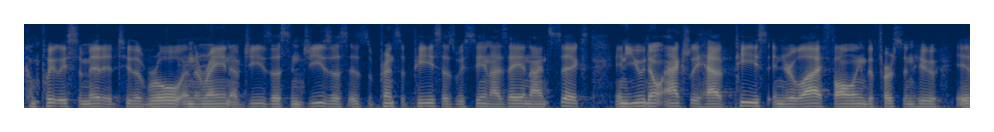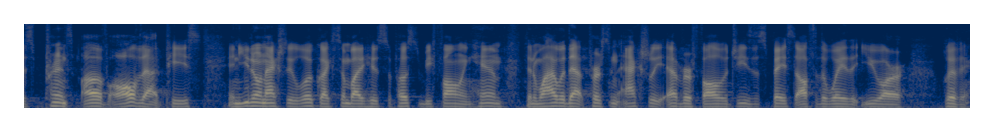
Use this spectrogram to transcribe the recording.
completely submitted to the rule and the reign of Jesus, and Jesus is the Prince of Peace, as we see in Isaiah 9 6, and you don't actually have peace in your life following the person who is Prince of all of that peace, and you don't actually look like somebody who's supposed to be following him, then why would that person actually ever follow Jesus based off of the way that you are living?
